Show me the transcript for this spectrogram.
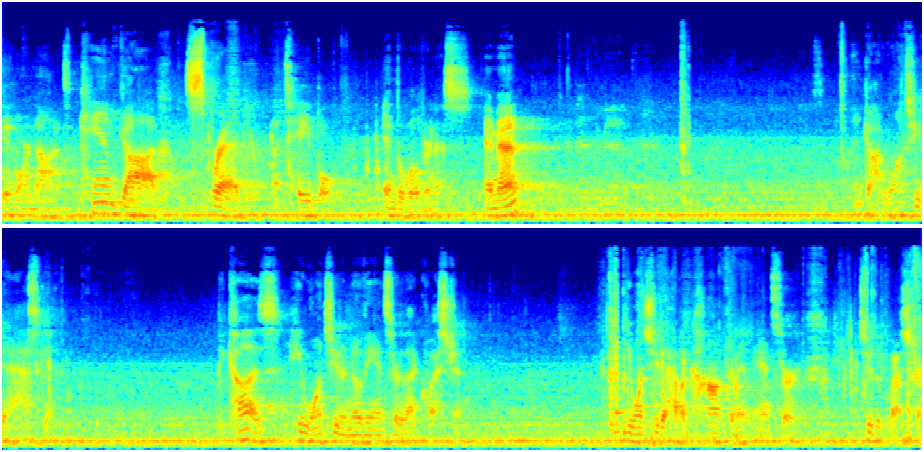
it, or not, can God spread a table in the wilderness? Amen? And God wants you to ask it because He wants you to know the answer to that question. He wants you to have a confident answer to the question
